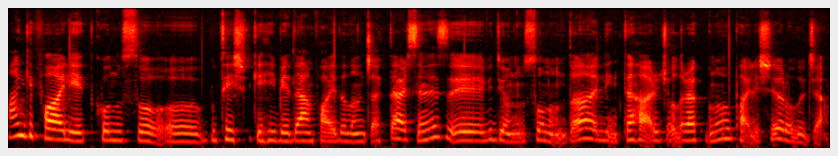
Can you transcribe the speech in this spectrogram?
Hangi faaliyet konusu e, bu teşvike hibeden faydalanacak derseniz e, videonun sonunda linkte harici olarak bunu paylaşıyor olacağım.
